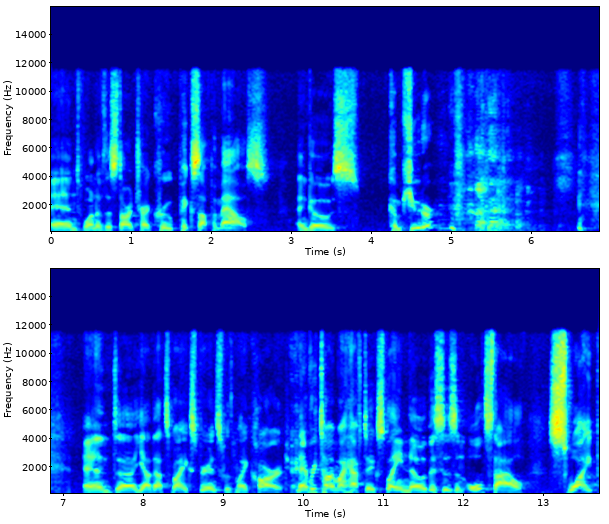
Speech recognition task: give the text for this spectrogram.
and one of the Star Trek crew picks up a mouse and goes, computer? and uh, yeah, that's my experience with my card. And every time I have to explain, no, this is an old style swipe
